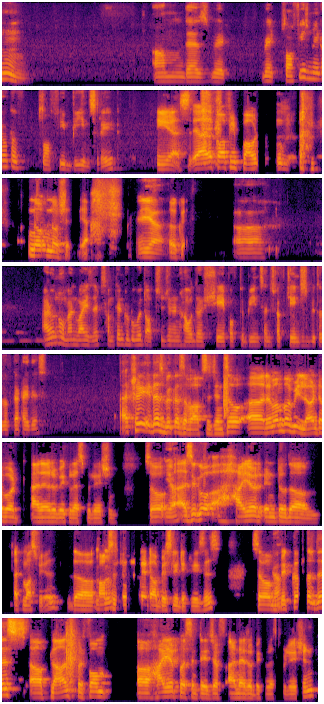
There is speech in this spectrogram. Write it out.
Hmm. Um, there's, wait, wait, coffee is made out of coffee beans, right? Yes, yeah, coffee powder. no, no shit. Yeah. Yeah. Okay. Uh, I don't know, man. Why is it something to do with oxygen and how the shape of the beans and stuff changes because of that? I guess. Actually, it is because of oxygen. So, uh, remember we learned about anaerobic respiration. So, Yeah. as you go higher into the um, atmosphere, the oxygen content obviously decreases. So, Yeah. because of this, uh, plants perform a higher percentage of anaerobic respiration,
